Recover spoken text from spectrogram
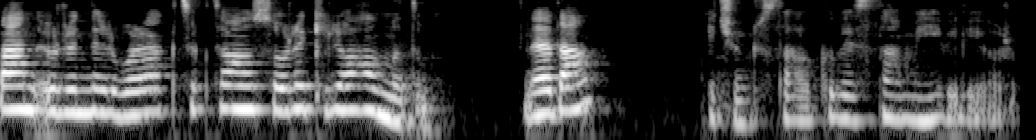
Ben ürünleri bıraktıktan sonra kilo almadım. Neden? E çünkü sağlıklı beslenmeyi biliyorum.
